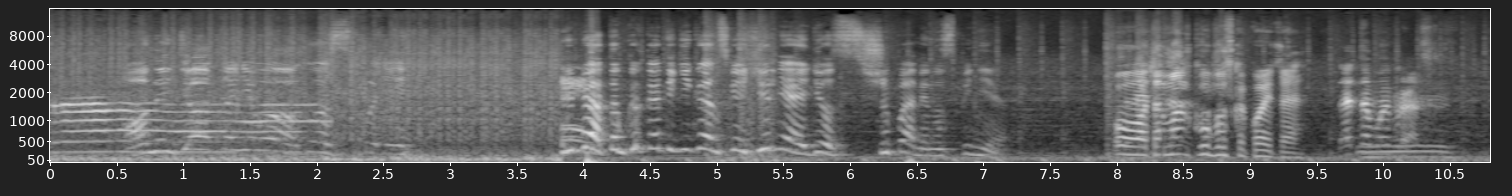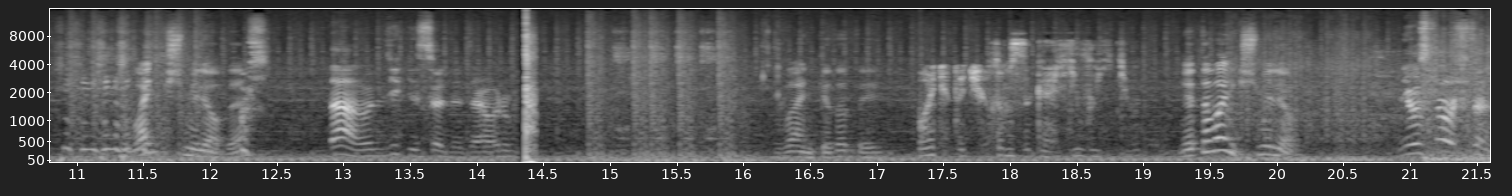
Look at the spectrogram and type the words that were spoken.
Он идет на него, господи! Ребят, там какая-то гигантская херня идет с шипами на спине. О, там анкубус какой-то. Это мой брат. Ванька Шмелев, да? Да, он дикий сегодня, я говорю. Ванька, это ты. Батя, ты что там загорелый идет? Это Ванька Шмелев. Не устал, что ли?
